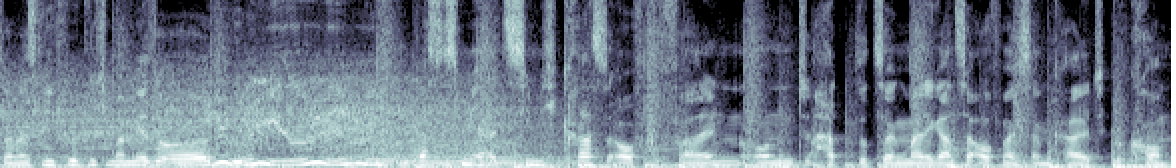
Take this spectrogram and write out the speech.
sondern es lief wirklich immer mehr so. Und das ist mir als ziemlich krass aufgefallen und hat sozusagen meine ganze Aufmerksamkeit bekommen.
